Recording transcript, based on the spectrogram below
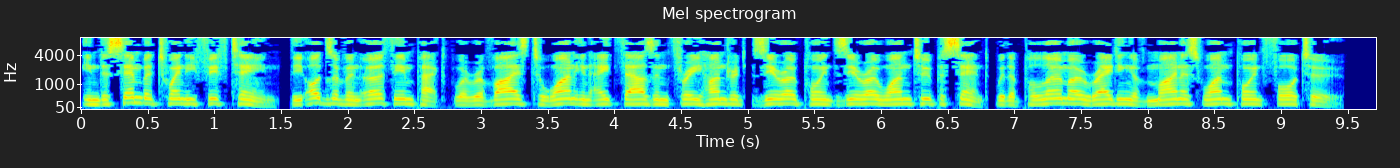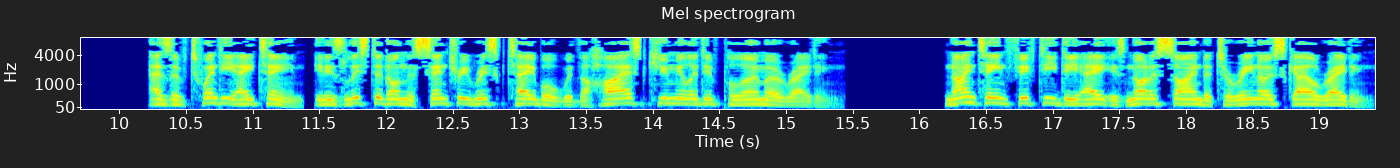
In December 2015, the odds of an Earth impact were revised to 1 in 8,300 with a Palermo rating of -1.42. As of 2018, it is listed on the Sentry risk table with the highest cumulative Palermo rating. 1950 DA is not assigned a Torino scale rating,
